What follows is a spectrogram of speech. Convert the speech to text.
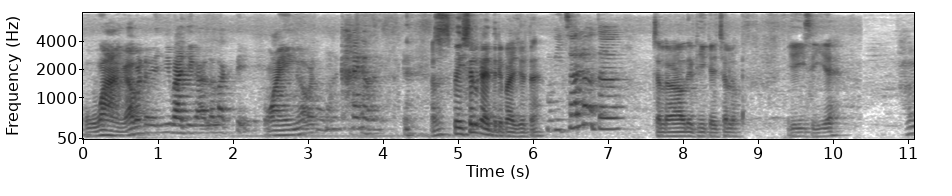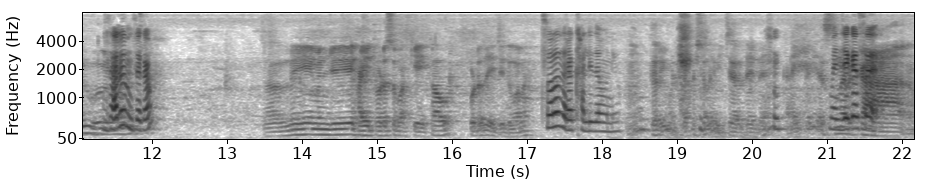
वांगा बटाट्याची भाजी खायला लागते. वांगा बटाटा. असं स्पेशल काहीतरी पाहिजे तर विचारलं होतं. चलो राहू दे ठीक आहे चलो। येई सही आहे झालं तुमचं काम? चाललंय म्हणजे हाय थोडंसं बाकी आहे का हो? कुठं जायचंय तुम्हाला? चला जरा खाली जाऊन येऊ. तरी म्हटलं कशाला विचारताय म्हणजे कसं- का?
